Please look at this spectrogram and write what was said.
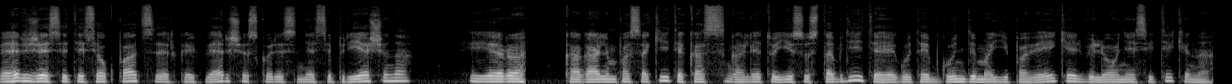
veržėsi tiesiog pats ir kaip veršis, kuris nesipriešina. Ir ką galim pasakyti, kas galėtų jį sustabdyti, jeigu taip gundimą jį paveikia ir vilionės įtikina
